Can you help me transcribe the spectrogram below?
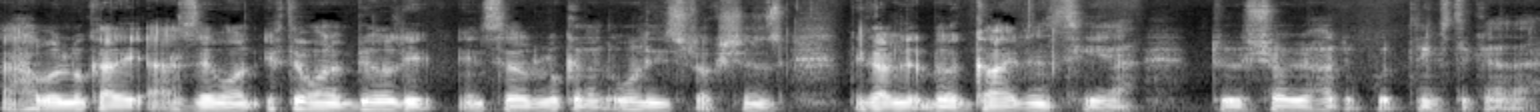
have a look at it as they want. If they want to build it, instead of looking at all the instructions, they got a little bit of guidance here to show you how to put things together.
